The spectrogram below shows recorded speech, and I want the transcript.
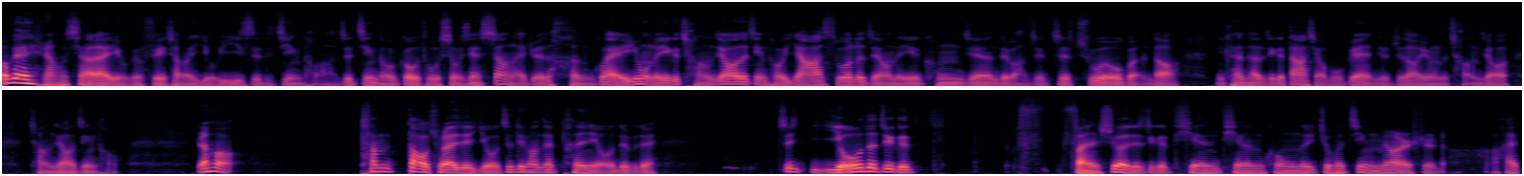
？OK，然后下来有个非常有意思的镜头啊，这镜头构图首先上来觉得很怪，用了一个长焦的镜头压缩了这样的一个空间，对吧？这这输油管道，你看它的这个大小不变，你就知道用的长焦长焦镜头。然后他们倒出来的油，这地方在喷油，对不对？这油的这个反射的这个天天空的，就和镜面似的。啊，还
